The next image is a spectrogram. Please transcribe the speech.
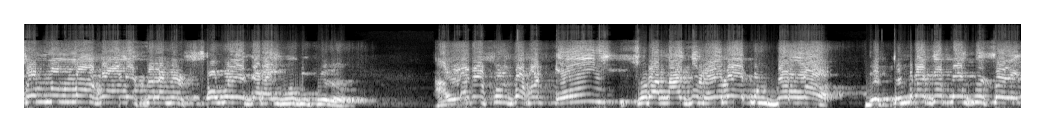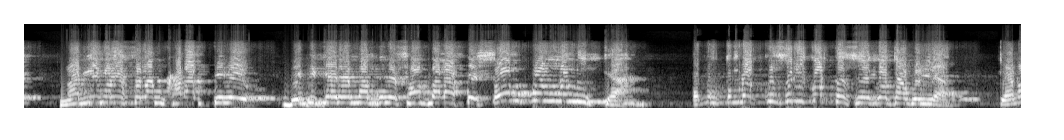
সাল্লামের সময়ে যারা ইহুদি ছিল, আল্লাহ রসুল এই সূরা নাযিল হলো এবং যে, তোমরা যে বলতেছো মারিয়াম খারাপ ছিল, বেবিচারের মাধ্যমে সন্তান আসছে, সম্পূর্ণ মিথ্যা। এবং তোমরা কুফরি করতেছো এই কথা কেন?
